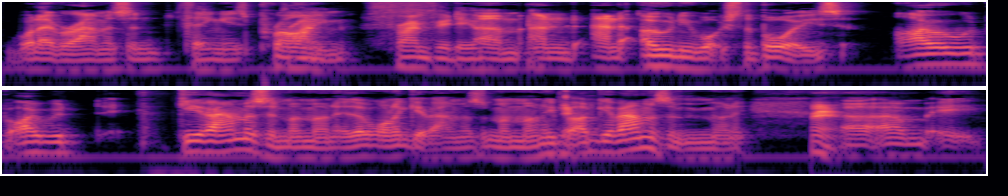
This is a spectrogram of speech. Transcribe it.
whatever Amazon thing is Prime Prime, Prime Video, um, and and only watch the boys. I would I would give Amazon my money. I don't want to give Amazon my money, but I'd give Amazon my money. Yeah. Uh, um, it,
